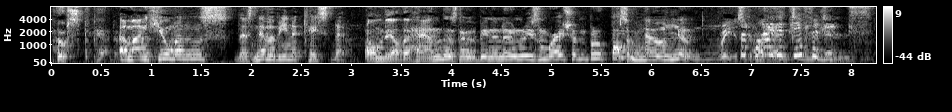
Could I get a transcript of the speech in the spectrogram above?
post-parent. Among humans, there's never been a case known. On the other hand, there's never been a known reason why it shouldn't prove possible. No known reason. But why the diffidence?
